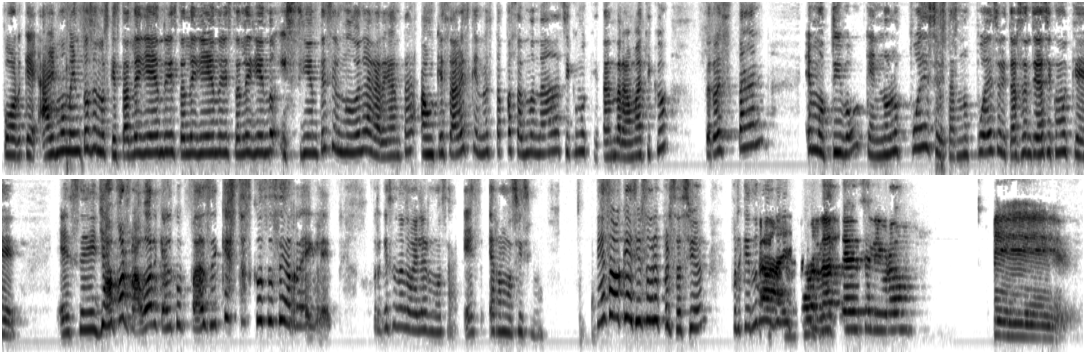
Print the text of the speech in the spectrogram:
porque hay momentos en los que estás leyendo y estás leyendo y estás leyendo y sientes el nudo en la garganta, aunque sabes que no está pasando nada así como que tan dramático, pero es tan emotivo que no lo puedes evitar, no puedes evitar sentir así como que ese, ya por favor, que algo pase, que estas cosas se arreglen, porque es una novela hermosa, es hermosísimo. ¿Tienes algo que decir sobre persuasión? Porque es La verdad que ese libro eh,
